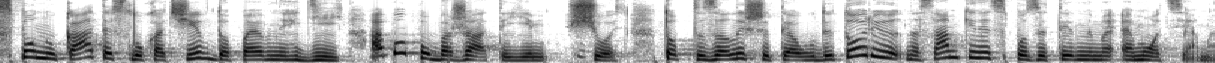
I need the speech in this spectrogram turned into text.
спонукати слухачів до певних дій або побажати їм щось, тобто залишити аудиторію насамкінець з позитивними емоціями.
